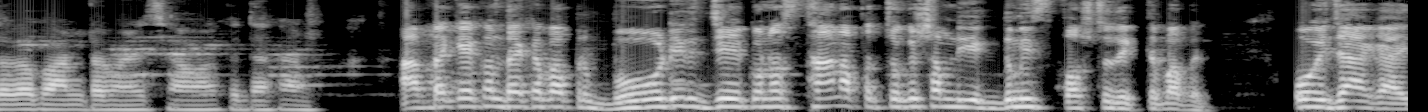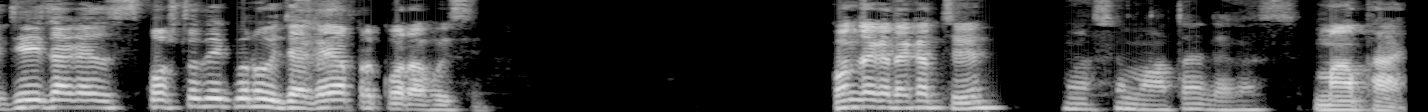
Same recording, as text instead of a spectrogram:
জায়গায় বানটা মেরেছে আমাকে দেখান। আপনাকে এখন দেখাবো আপনার বডির যে কোনো স্থান আপনার চোখের সামনে একদমই স্পষ্ট দেখতে পাবেন। ওই জায়গায় যে জায়গায় স্পষ্ট দেখবেন ওই জায়গায় আপনার করা হয়েছে। কোন জায়গায় দেখাচ্ছে? মাথায় দেখাচ্ছে। মাথায়।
